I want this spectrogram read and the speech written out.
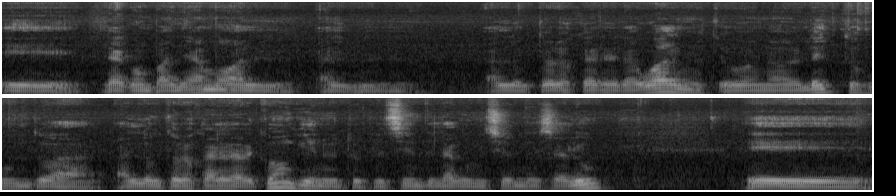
eh, le acompañamos al, al, al doctor Oscar Heragual, nuestro gobernador electo, junto a- al doctor Oscar Alarcón, que es nuestro presidente de la Comisión de Salud. Eh,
